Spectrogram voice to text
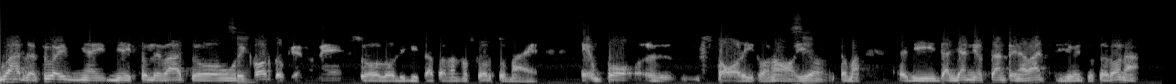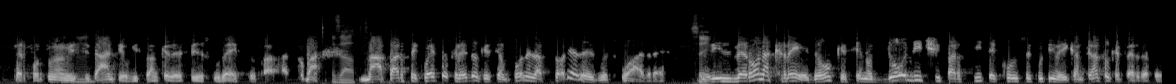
Guarda, tu hai, mi, hai, mi, hai, sollevato un sì. ricordo che non è solo limitato all'anno scorso, ma è, è un po' eh, storico. No? Sì. Io, insomma, eh, di, dagli anni 80 in avanti di Juventus Verona, per fortuna ne ho visti mm. tanti, ho visto anche delle sfide scudetto. Ma, esatto. ma, a parte questo, credo che sia un po' nella storia delle due squadre. Sì. Il Verona credo che siano 12 partite consecutive di campionato che perde per,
